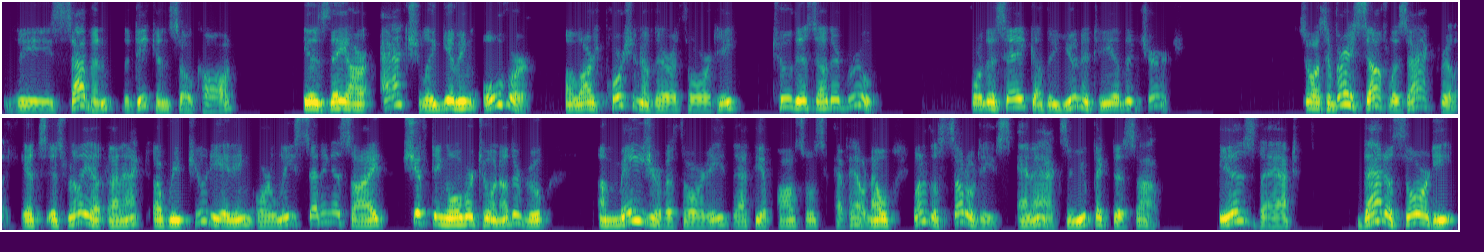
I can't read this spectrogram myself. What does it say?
the seven, the deacons so called, is they are actually giving over a large portion of their authority to this other group for the sake of the unity of the church. So it's a very selfless act, really. It's, it's really a, an act of repudiating or at least setting aside, shifting over to another group a measure of authority that the apostles have held. Now, one of the subtleties in Acts, and you picked this up, is that that authority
